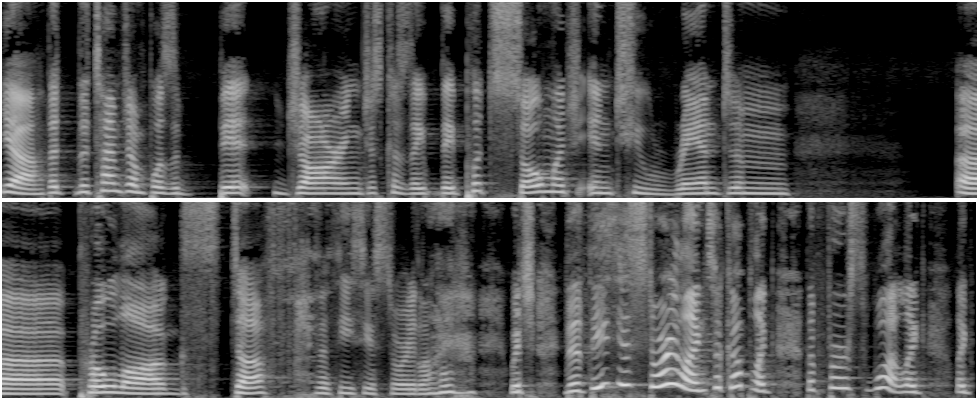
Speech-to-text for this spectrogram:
Yeah, the the time jump was a bit jarring just because they they put so much into random uh prologue stuff the theseus storyline which the theseus storyline took up like the first what like like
